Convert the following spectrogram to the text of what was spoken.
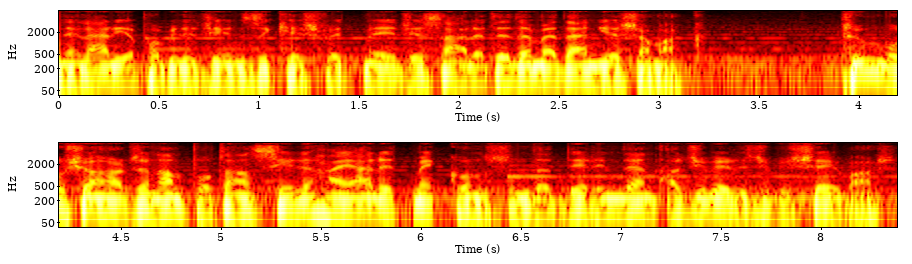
neler yapabileceğinizi keşfetmeye cesaret edemeden yaşamak. Tüm boşa harcanan potansiyeli hayal etmek konusunda derinden acı verici bir şey var.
